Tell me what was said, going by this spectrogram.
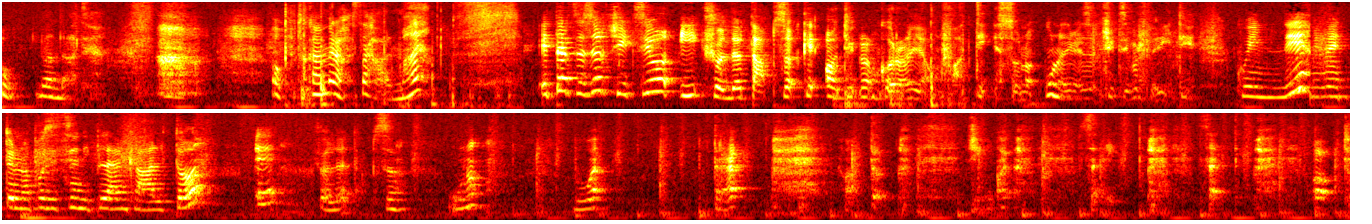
Oh, dove andate? Oh, fotocamera, sta calma, eh? E terzo esercizio, i shoulder taps, che oggi ancora non li abbiamo fatti e sono uno dei miei esercizi preferiti. Quindi mi metto in una posizione di plank alto e shoulder taps. Uno, due, tre, quattro, cinque, sei, sette, otto,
